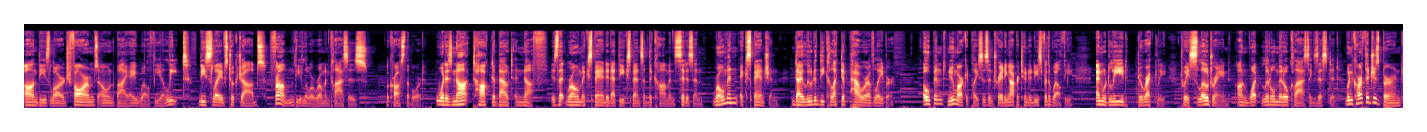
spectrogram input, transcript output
on these large farms owned by a wealthy elite. These slaves took jobs from the lower Roman classes across the board. What is not talked about enough is that Rome expanded at the expense of the common citizen. Roman expansion diluted the collective power of labor, opened new marketplaces and trading opportunities for the wealthy, and would lead directly to a slow drain on what little middle class existed. When Carthage is burned,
